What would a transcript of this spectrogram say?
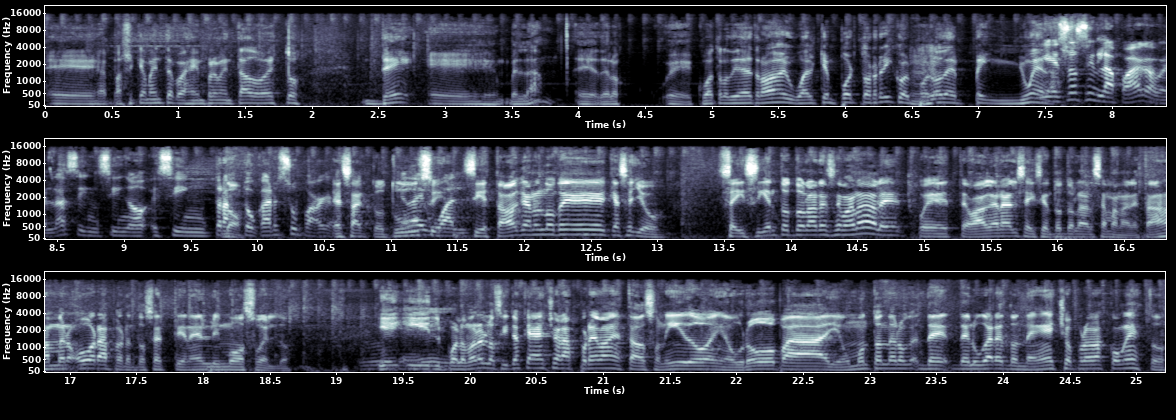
eh, básicamente pues ha implementado esto de, eh, ¿verdad? Eh, de los eh, cuatro días de trabajo, igual que en Puerto Rico, el pueblo de Peñuelas. Y eso sin la paga, ¿verdad? Sin, sin, sin trastocar su paga. Exacto. Tú, si, si estabas ganándote, qué sé yo, 600 dólares semanales, pues te va a ganar 600 dólares semanales. Estabas a menos horas, pero entonces tienes el mismo sueldo. Y, y por lo menos los sitios que han hecho las pruebas en Estados Unidos, en Europa y en un montón de, lu- de- de lugares donde han hecho pruebas con esto,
